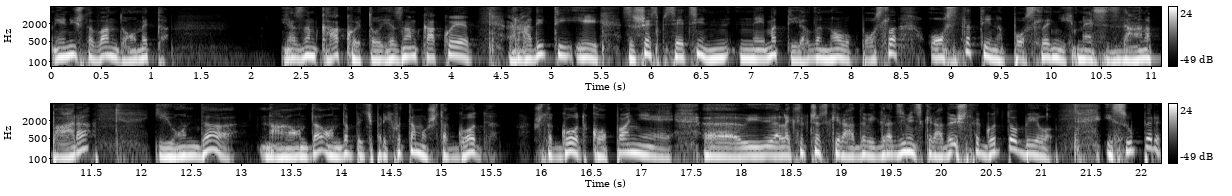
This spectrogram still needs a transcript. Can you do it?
Nije ništa van dometa. Ja znam kako je to, ja znam kako je raditi i za šest meseci nemati jel da, novog posla, ostati na poslednjih mesec dana para i onda, na, onda, onda već prihvatamo šta god šta god, kopanje, e, električarski radovi, građevinski radovi, šta god to bilo. I super, e,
